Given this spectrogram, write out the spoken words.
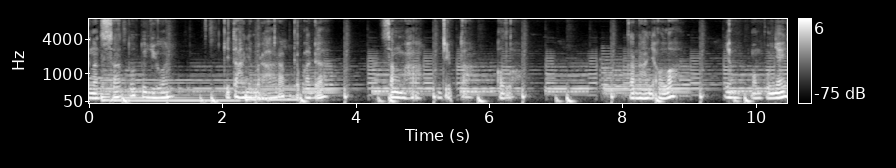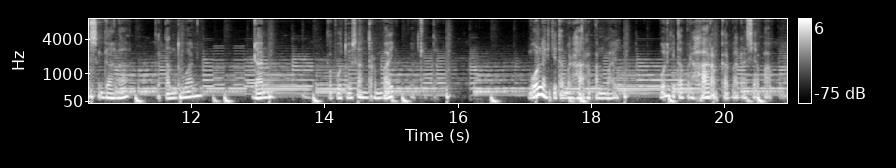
dengan satu tujuan kita hanya berharap kepada Sang Maha Pencipta Allah. Karena hanya Allah yang mempunyai segala ketentuan dan keputusan terbaik buat kita. Boleh kita berharapan baik, boleh kita berharap kepada siapa pun.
